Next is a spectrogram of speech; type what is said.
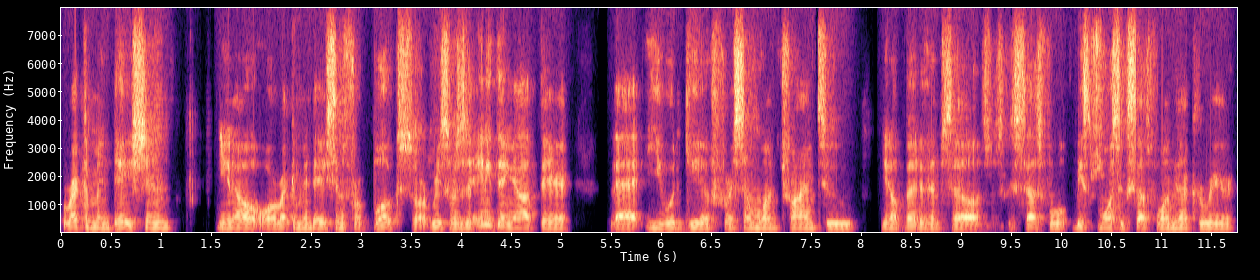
recommendation, you know, or recommendations for books or resources, anything out there that you would give for someone trying to, you know, better themselves, successful, be more successful in their career,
